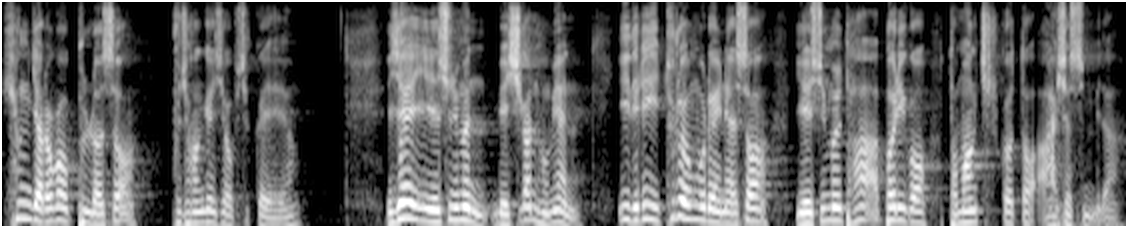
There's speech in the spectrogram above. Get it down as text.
형제라고 불러서 부정한 것이 없을 거예요. 이제 예수님은 몇 시간 후면 이들이 두려움으로 인해서 예수님을 다 버리고 도망칠 것도 아셨습니다.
